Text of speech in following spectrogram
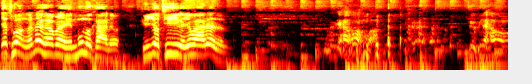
อย่าช่วงกันนะครับเห็นมุมมือข้างเนี่ยผีเจ้าที่ก็จะว่าได้ อซื้อยาบ่บ่ซื้อยาบ่บ่ซื้อยาบ่เลยคัก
